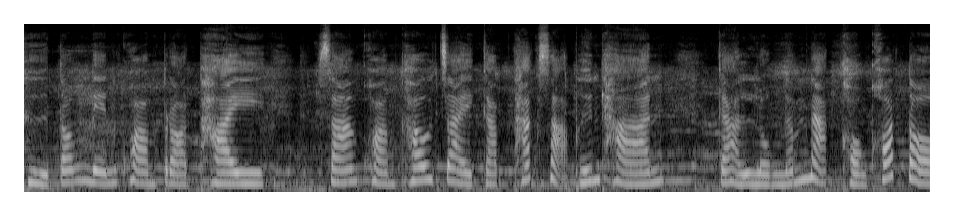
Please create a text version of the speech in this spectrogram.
คือต้องเน้นความปลอดภัย สร้างความเข้าใจกับทักษะพื้นฐาน การลงน้ำหนักของข้อต่อ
